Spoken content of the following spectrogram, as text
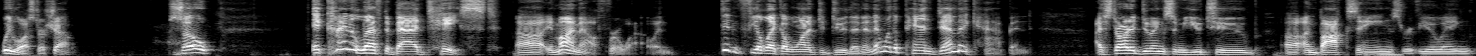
We lost our show. So it kind of left a bad taste uh, in my mouth for a while. And didn't feel like I wanted to do that. And then when the pandemic happened, I started doing some YouTube uh, unboxings, reviewing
